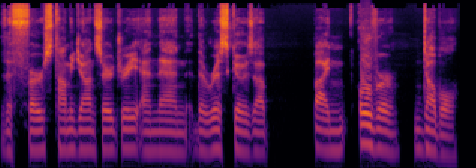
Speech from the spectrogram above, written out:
the first Tommy John surgery, and then the risk goes up by over double.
